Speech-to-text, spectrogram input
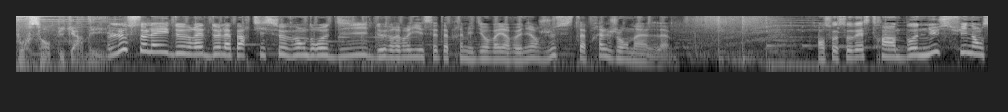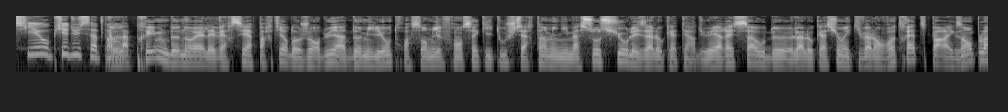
100% Picardie. Le soleil devrait être de la partie ce vendredi, devrait briller cet après-midi. On va y revenir juste après le journal. François Sauvestre un bonus financier au pied du sapin. La prime de Noël est versée à partir d'aujourd'hui à 2 300 000 Français qui touchent certains minima sociaux, les allocataires du RSA ou de l'allocation équivalent retraite, par exemple.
